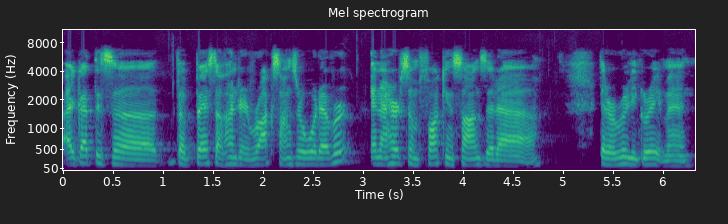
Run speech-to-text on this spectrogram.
I got this uh the best 100 rock songs or whatever, and I heard some fucking songs that uh that are really great, man.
